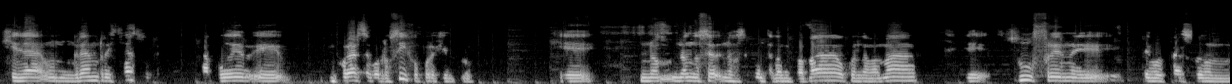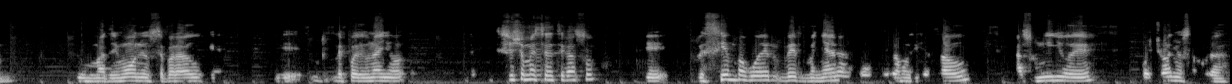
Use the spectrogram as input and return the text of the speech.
genera un gran rechazo a poder eh, vincularse con los hijos, por ejemplo. Que no, no, se, no se junta con el papá o con la mamá, eh, sufren, tengo el caso de un, matrimonio separado que después de un año, 18 meses en este caso, recién va a poder ver mañana, o digamos el día sábado, a su niño de 8 años ahora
